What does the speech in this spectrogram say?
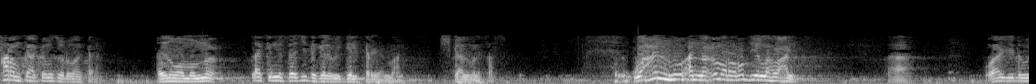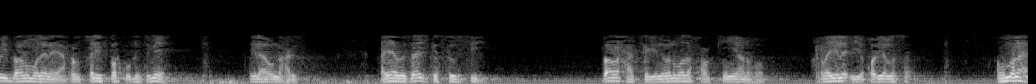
xaramkaa kama soo dhowaan karaan. Ayado waa mamnuuc laakiin masaajidda kale way geli karayaan man ishkaal male saas. Canhu ana cumara radi allahu canh waagii dhaweyd baan u axmed khaliif markuu dhintay miya? Ilah u naxariis. Ayaa masaajidka sawsi baa waxaa tegay niman madaxoo kenyaanaho rayle iyo qoryo la socd oo malaha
